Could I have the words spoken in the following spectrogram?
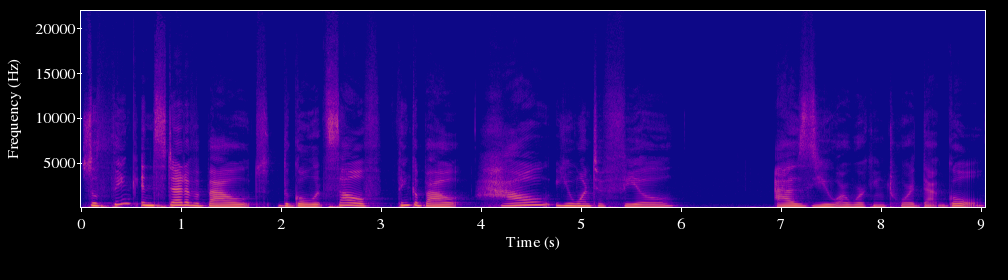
So, think instead of about the goal itself, think about how you want to feel as you are working toward that goal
